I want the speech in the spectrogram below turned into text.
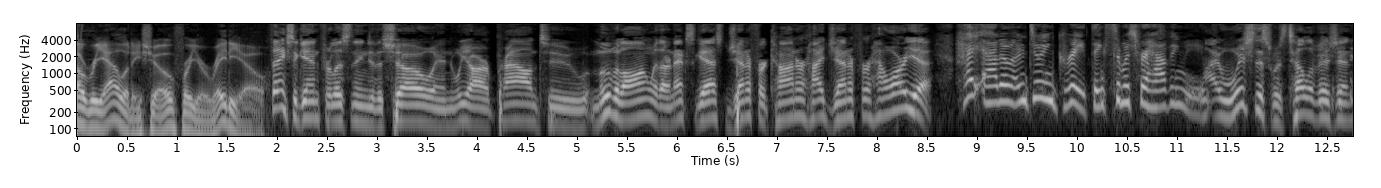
a reality show for your radio. Thanks again for listening to the show, and we are proud to move along with our next guest, Jennifer Connor. Hi, Jennifer. How are you? Hi, Adam. I'm doing great. Thanks so much for having me. I wish this was television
